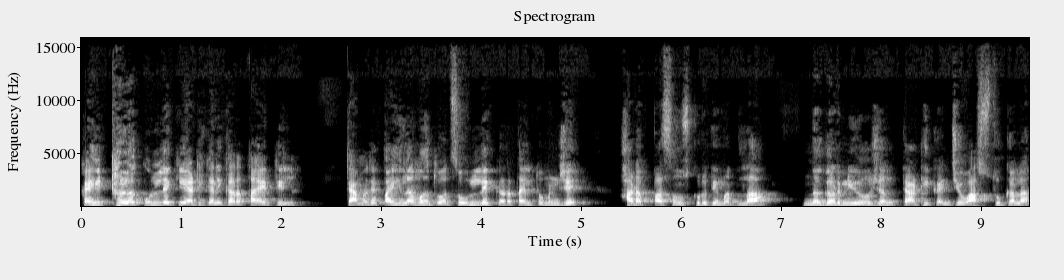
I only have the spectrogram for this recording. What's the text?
काही ठळक उल्लेख या ठिकाणी करता येतील. त्यामध्ये पहिला महत्त्वाचा उल्लेख करता येईल तो म्हणजे हडप्पा संस्कृतीमधला नगर नियोजन त्या ठिकाणची वास्तुकला.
